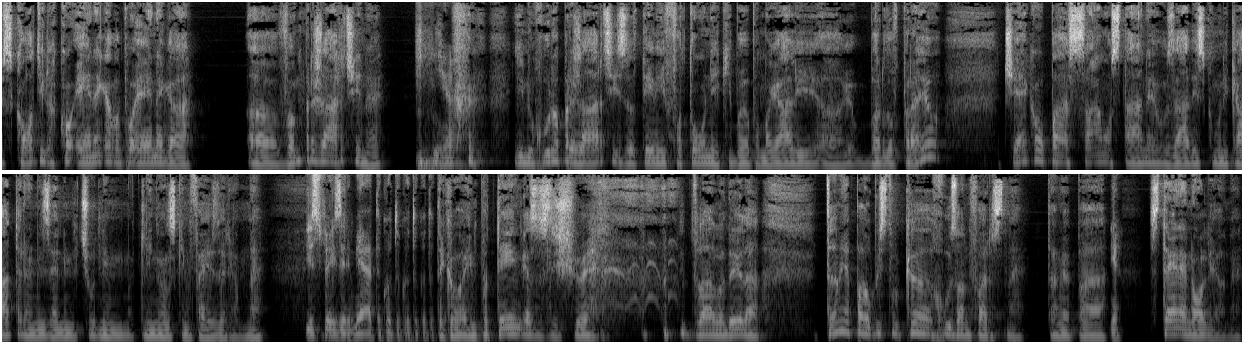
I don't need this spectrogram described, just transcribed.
skoti lahko enega pa po enega uh, ven prežarči. Ne. Ja. In v huro prežarči z temi fotoni, ki bodo pomagali uh, Bird of Preju, čekal pa samo stane v zadnji s komunikatorjem in z enim čudnim klingonskim fazerjem. ne. Jaz fejzerim, ja, tako, tako, tako. tako. Tako, in potem ga zaslišuje dva modela. Tam je pa v bistvu kot Who's on First, ne? tam je pa Ja. Stene noljo. ne.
